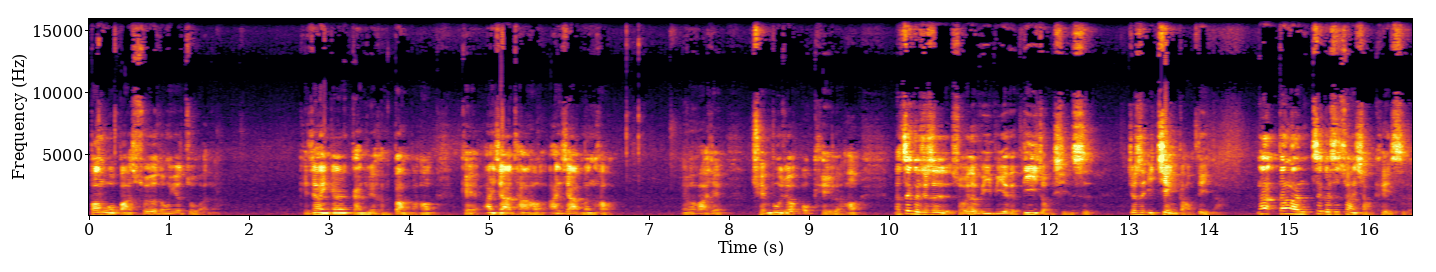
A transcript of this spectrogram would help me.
帮我把所有东西都做完了。可以这样应该感觉很棒吧？哈，可以按下它哈，按下门号，有没有发现全部就 OK 了哈？那这个就是所谓的 VBA 的第一种形式，就是一键搞定了。那当然这个是算小 case 的，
